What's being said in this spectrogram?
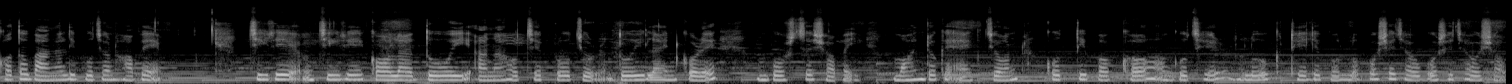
কত বাঙালি পূজন হবে? চিড়ে চিড়ে কলা, দই আনা হচ্ছে প্রচুর। দই লাইন করে বসছে সবাই। মহেন্দ্রকে একজন কর্তৃপক্ষ গোছের লোক ঠেলে বলল, বসে যাও বসে যাও সব।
